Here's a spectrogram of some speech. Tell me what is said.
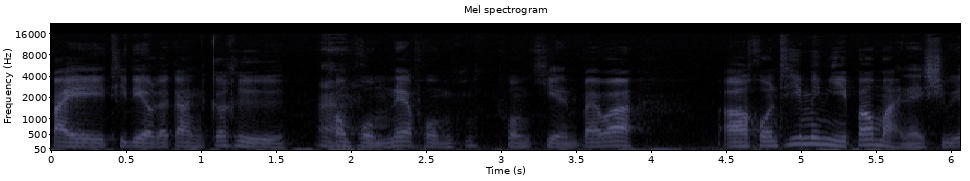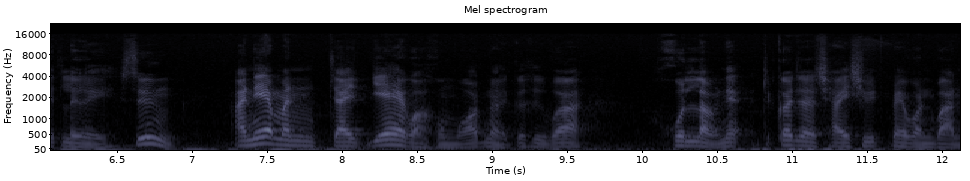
ไปทีเดียวแล้วกัน ก็คืออาของผมเนี่ยผมผมเขียนไปว่าเอ่อ คนที่ไม่มีเป้าหมายในชีวิตเลย ซึ่งอันเนี้ยมันจะแย่กว่าของมอสหน่อยก็คือว่าคนเหล่าเนี้ยก็จะใช้ชีวิตไปวัน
